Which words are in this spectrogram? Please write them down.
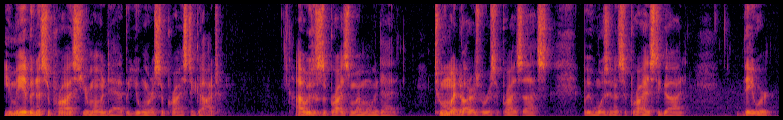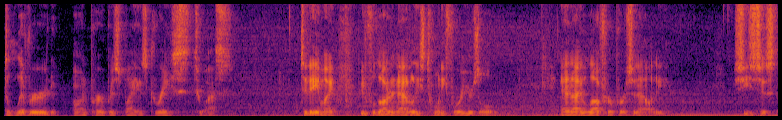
you may have been a surprise to your mom and dad, but you weren't a surprise to God. I was a surprise to my mom and dad. Two of my daughters were a surprise to us, but it wasn't a surprise to God. They were delivered on purpose by His grace to us. Today, my beautiful daughter Natalie's 24 years old, and I love her personality. She's just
